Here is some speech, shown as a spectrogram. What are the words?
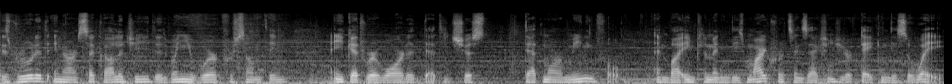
It's rooted in our psychology that when you work for something and you get rewarded that it's just that more meaningful. And by implementing these microtransactions you're taking this away.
